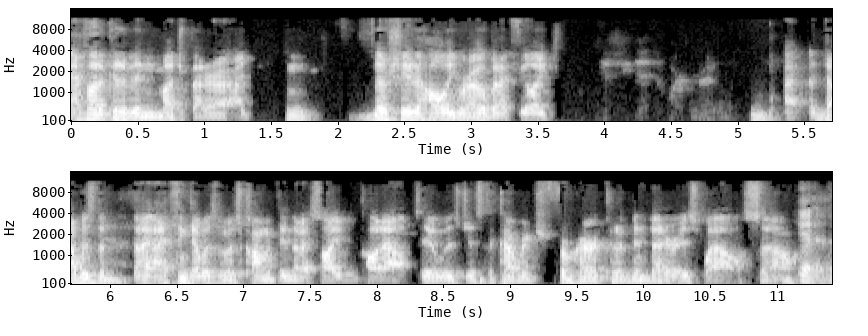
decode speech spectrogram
I thought it could have been much better. I, no shade of Holly Rowe, but I feel like that was the I think that was the most common thing that I saw even called out too was just the coverage from her could have been better as well. So yeah,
